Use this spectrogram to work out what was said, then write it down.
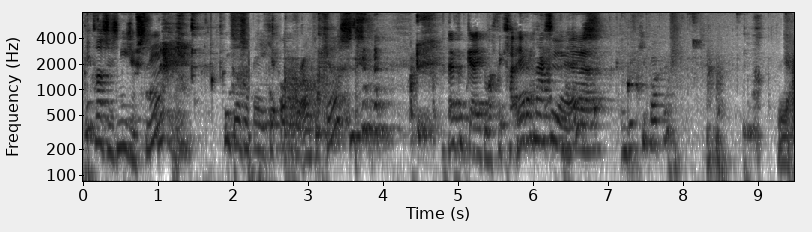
dit was dus niet zo slim. dit was een beetje overenthousiast. Even kijken, wacht. Ik ga even een, eh, een doekje pakken. Ja,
